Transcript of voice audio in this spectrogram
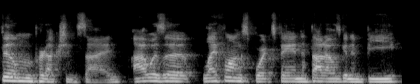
film production side. I was a lifelong sports fan and thought I was going to be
